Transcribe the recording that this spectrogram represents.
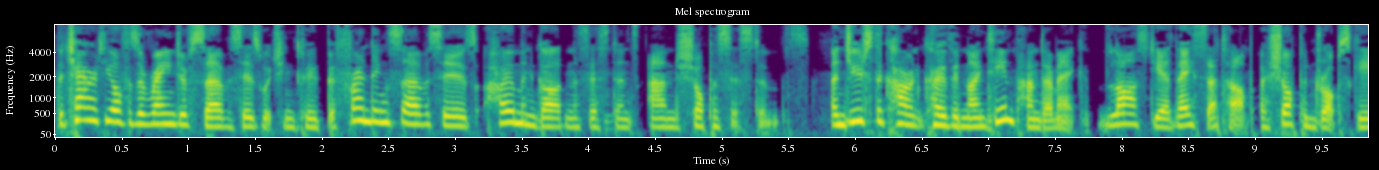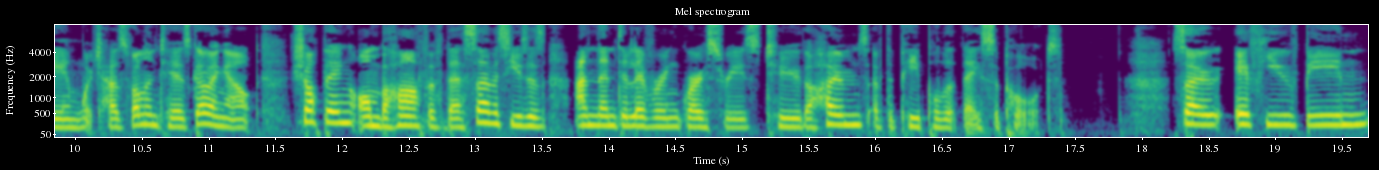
The charity offers a range of services which include befriending services, home and garden assistance, and shop assistance. And due to the current COVID 19 pandemic, last year they set up a shop and drop scheme which has volunteers going out shopping on behalf of their service users and then delivering groceries to the homes of the people that they support. So, if you've been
